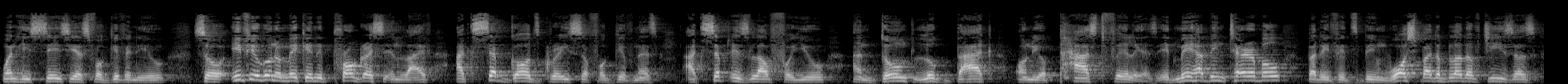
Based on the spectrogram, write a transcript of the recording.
when He says He has forgiven you. So if you're going to make any progress in life, accept God's grace of forgiveness, accept His love for you, and don't look back on your past failures. It may have been terrible, but if it's been washed by the blood of Jesus,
